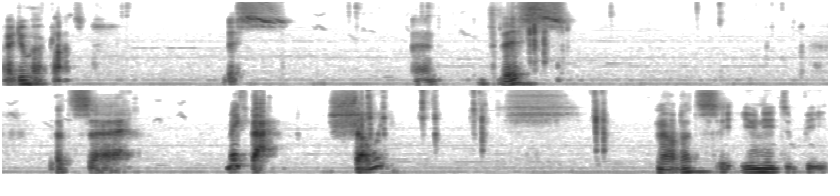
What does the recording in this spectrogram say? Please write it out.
I do have plans. This. And this. Let's uh, make that, shall we? Now, let's see. You need to be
